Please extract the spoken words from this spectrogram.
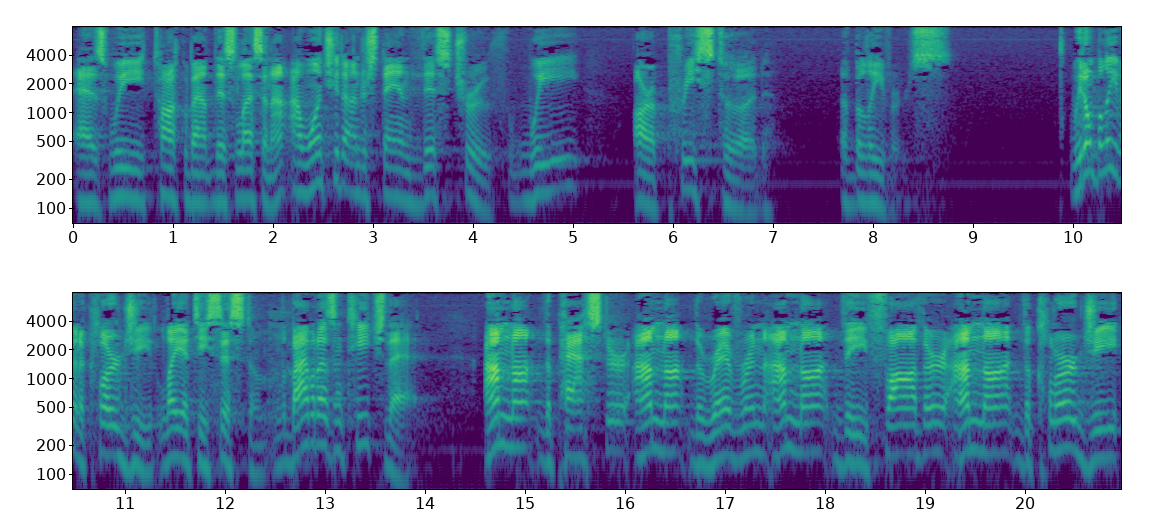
as we talk about this lesson. I, I, want you to understand this truth. We are a priesthood of believers. We don't believe in a clergy laity system. The Bible doesn't teach that. I'm not the pastor. I'm not the reverend. I'm not the father. I'm not the clergy.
